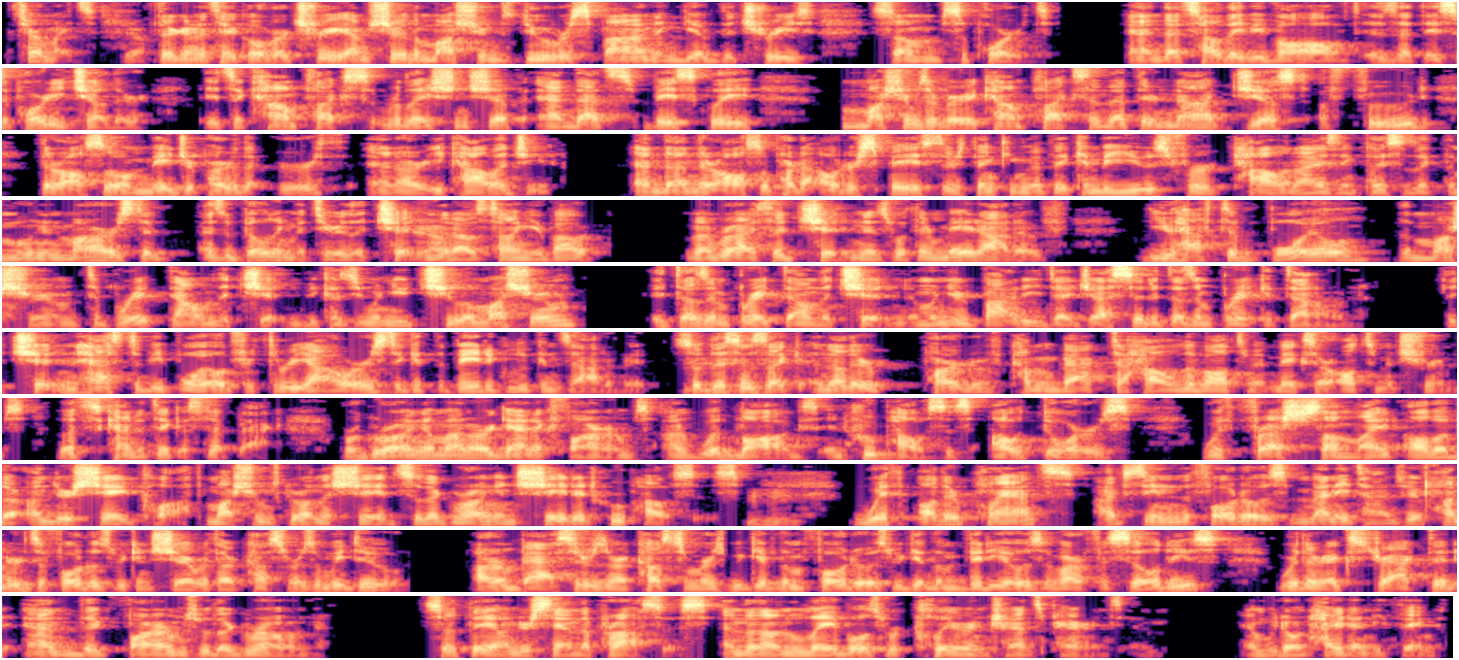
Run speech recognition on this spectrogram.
termites yeah. if they're going to take over a tree. I'm sure the mushrooms do respond and give the trees some support. And that's how they've evolved is that they support each other it's a complex relationship. And that's basically mushrooms are very complex in that they're not just a food. They're also a major part of the earth and our ecology. And then they're also part of outer space. They're thinking that they can be used for colonizing places like the moon and Mars to, as a building material. The chitin yeah. that I was telling you about. Remember I said chitin is what they're made out of. You have to boil the mushroom to break down the chitin because when you chew a mushroom, it doesn't break down the chitin. And when your body digests it, it doesn't break it down the chitin has to be boiled for three hours to get the beta glucans out of it. So mm-hmm. this is like another part of coming back to how Live Ultimate makes our ultimate shrooms. Let's kind of take a step back. We're growing them on organic farms on wood logs in hoop houses outdoors with fresh sunlight, although they're under shade cloth. Mushrooms grow in the shade, so they're growing in shaded hoop houses mm-hmm. with other plants. I've seen the photos many times. We have hundreds of photos we can share with our customers, and we do our ambassadors and our customers. We give them photos, we give them videos of our facilities where they're extracted and the farms where they're grown so that they understand the process. And then on the labels, we're clear and transparent and, and we don't hide anything.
